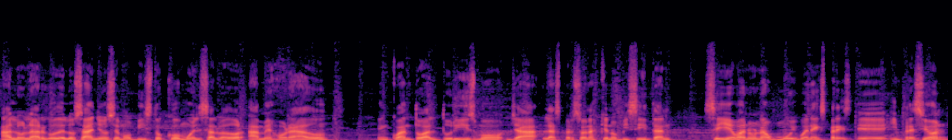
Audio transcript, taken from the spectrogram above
A lo largo de los años hemos visto cómo El Salvador ha mejorado en cuanto al turismo. Ya las personas que nos visitan se llevan una muy buena eh, impresión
